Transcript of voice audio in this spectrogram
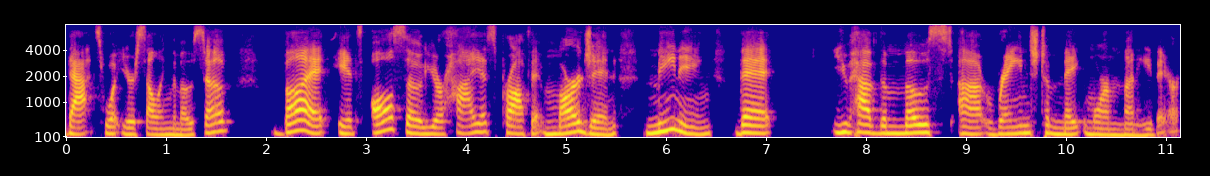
that's what you're selling the most of. But it's also your highest profit margin meaning that you have the most uh, range to make more money there.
